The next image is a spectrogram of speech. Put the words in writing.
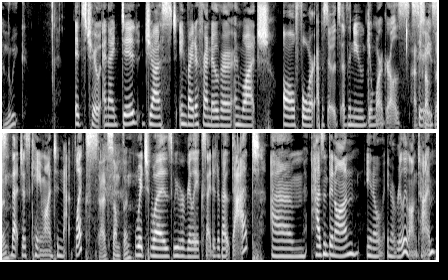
in the week. It's true. And I did just invite a friend over and watch all four episodes of the new Gilmore Girls That's series something. that just came onto Netflix. That's something. Which was we were really excited about that. Um, hasn't been on, you know, in a really long time,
